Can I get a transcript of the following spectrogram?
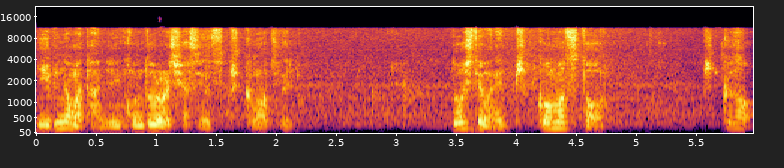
指の方が単純にコントロールしやすいんです。ピックを持つより。どうしてもねピックを持つとピックの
